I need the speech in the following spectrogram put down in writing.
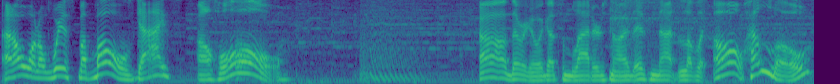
I don't want to waste my balls, guys. Oh, Oh, there we go. I got some ladders now. Isn't that lovely? Oh, hello.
